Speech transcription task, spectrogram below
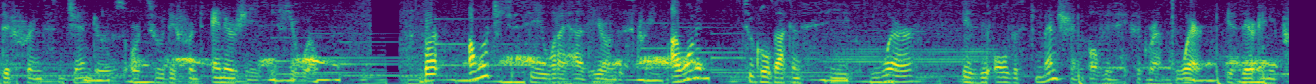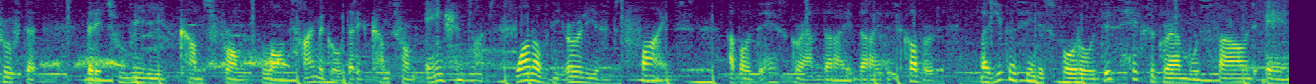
different genders, or two different energies, if you will. But I want you to see what I have here on the screen. I wanted to go back and see where is the oldest mention of this hexagram? Where? Is there any proof that, that it really comes from a long time ago, that it comes from ancient times? One of the earliest finds about the hexagram that I, that I discovered, as you can see in this photo, this hexagram was found in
